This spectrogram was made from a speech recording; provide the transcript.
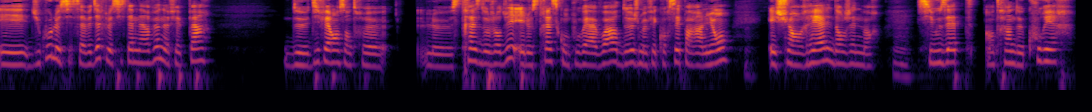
Et du coup, le, ça veut dire que le système nerveux ne fait pas de différence entre le stress d'aujourd'hui et le stress qu'on pouvait avoir de je me fais courser par un lion et je suis en réel danger de mort. Hmm. Si vous êtes en train de courir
